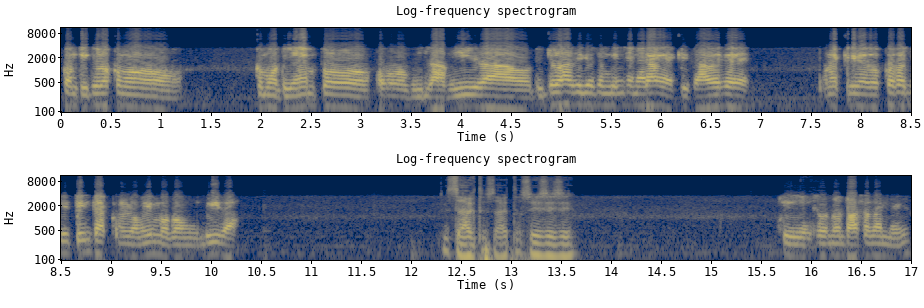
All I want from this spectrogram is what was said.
con títulos como como tiempo o la vida o títulos así que son bien generales, quizás a veces uno escribe dos cosas distintas con lo mismo, con vida. Exacto, exacto, sí, sí, sí. Sí, eso me pasa también.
